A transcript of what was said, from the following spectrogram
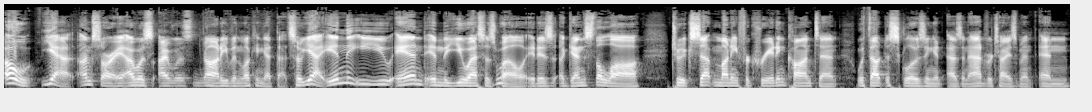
Oh yeah, I'm sorry. I was I was not even looking at that. So yeah, in the EU and in the US as well, it is against the law to accept money for creating content without disclosing it as an advertisement. And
